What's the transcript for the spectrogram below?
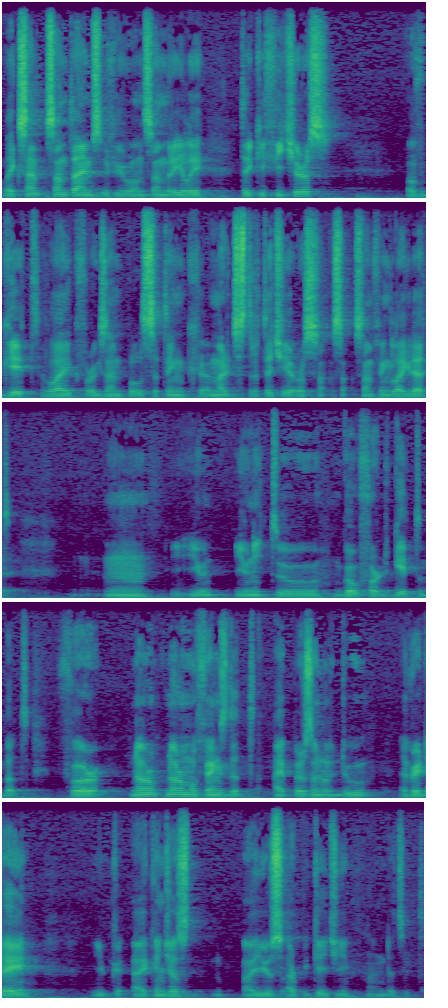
Like some, sometimes if you want some really tricky features of Git, like for example setting merge strategy or so, so, something like that, mm, you, you need to go for Git, but for norm, normal things that I personally do every day, ca I can just uh, use RPKG and that's it.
